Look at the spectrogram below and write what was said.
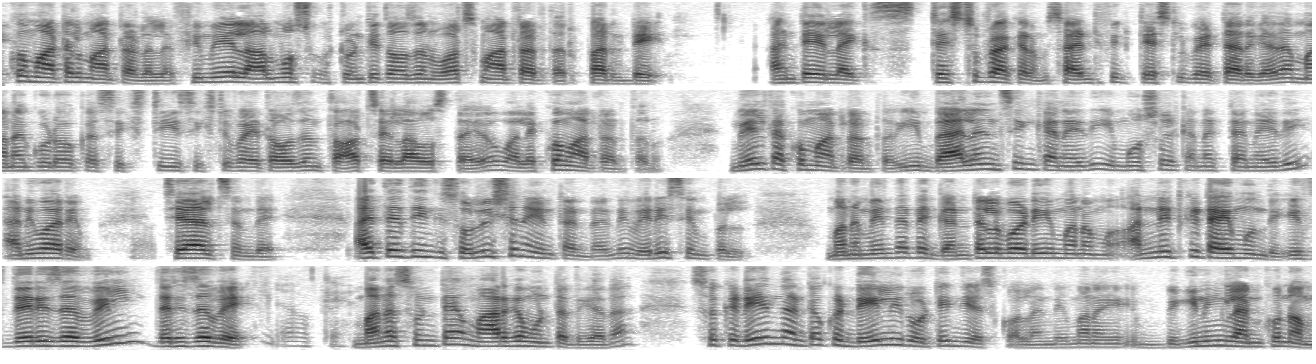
ఎక్కువ మాటలు మాట్లాడాలి. ఫిమేల్ ఆల్మోస్ట్ ఒక ట్వంటీ థౌసండ్ వర్డ్స్ మాట్లాడతారు పర్ డే అంటే లైక్ టెస్ట్ ప్రకారం సైంటిఫిక్ టెస్ట్లు పెట్టారు కదా మనకు కూడా ఒక sixty sixty five thousand thoughts ఎలా వస్తాయో వాళ్ళు ఎక్కువ మాట్లాడతారు. మేల్ తక్కువ మాట్లాడతారు. ఈ బ్యాలెన్సింగ్ అనేది ఇమోషనల్ కనెక్ట్ అనేది అనివార్యం చేయాల్సిందే. అయితే దీనికి సొల్యూషన్ ఏంటంటే వెరీ సింపుల్ మనం ఏంటంటే గంటలు పడి మనం అన్నిటికీ టైం ఉంది. If there is a will there is a way మనసు ఉంటే మార్గం ఉంటుంది కదా. సో ఇక్కడ ఏంటంటే ఒక డైలీ రొటీన్ చేసుకోవాలండి. మనం బిగినింగ్లో అనుకున్నాం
